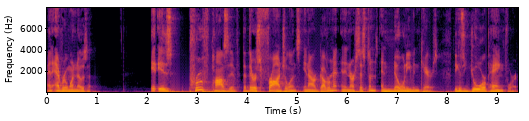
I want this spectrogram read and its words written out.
and everyone knows it. It is proof positive that there is fraudulence in our government and in our systems, and no one even cares because you're paying for it.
